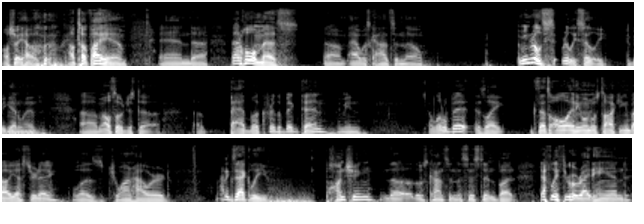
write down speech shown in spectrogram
I'll show you how how tough I am, and uh, that whole mess um, at Wisconsin, though. I mean, really, really silly to begin with. Um, also, just a, a bad look for the Big Ten. I mean, a little bit is like because that's all anyone was talking about yesterday was Juwan Howard, not exactly punching the, the Wisconsin assistant, but definitely threw a right hand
